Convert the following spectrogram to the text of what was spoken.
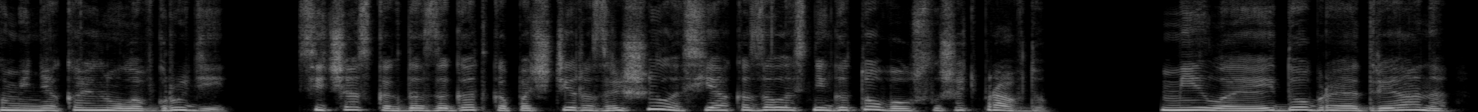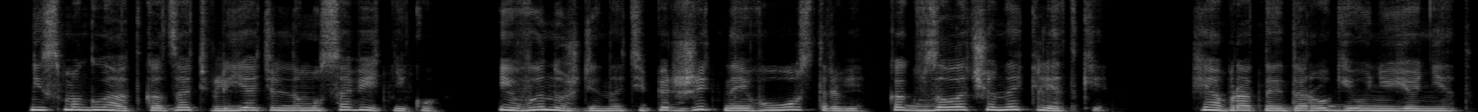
у меня кольнуло в груди. Сейчас, когда загадка почти разрешилась, я оказалась не готова услышать правду. Милая и добрая Адриана не смогла отказать влиятельному советнику и вынуждена теперь жить на его острове, как в золоченой клетке. И обратной дороги у нее нет.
